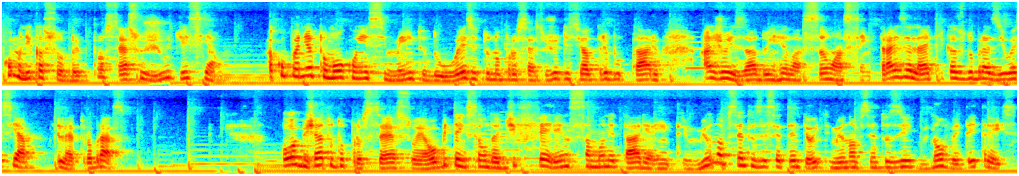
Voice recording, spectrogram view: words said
comunica sobre processo judicial. A companhia tomou conhecimento do êxito no processo judicial tributário ajuizado em relação às Centrais Elétricas do Brasil SA, Eletrobras. O objeto do processo é a obtenção da diferença monetária entre 1978 e 1993,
